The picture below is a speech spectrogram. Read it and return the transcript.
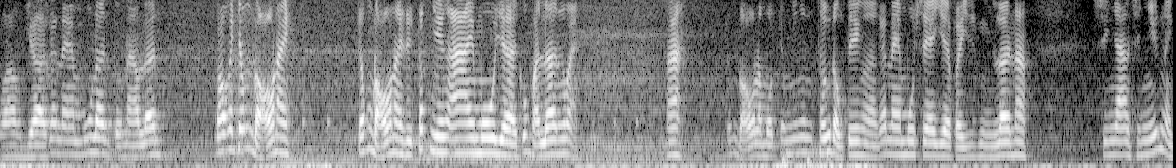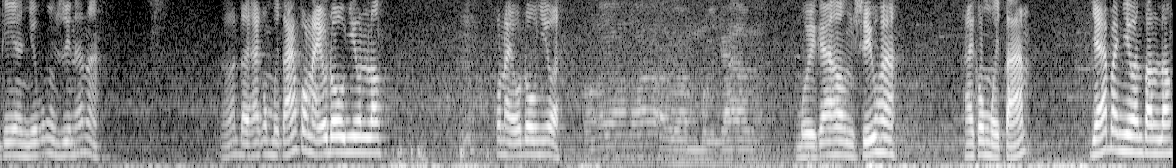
Wow giờ các anh em muốn lên cỡ nào lên. Có cái chống đổ này. Chống đổ này thì tất nhiên ai mua về cũng phải lên các bạn. Ha chống đổ là một trong những thứ đầu tiên mà các anh em mua xe về phải lên ha. Xi nhan xi nhíp này kia như cũng zin hết nè. Đó, đời 2018 con này ô đô nhiêu anh Lân? Con này ô đô nhiêu rồi con đó 10k hơn 10k hơn xíu ha. 2018 giá bao nhiêu anh Tân Lân?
